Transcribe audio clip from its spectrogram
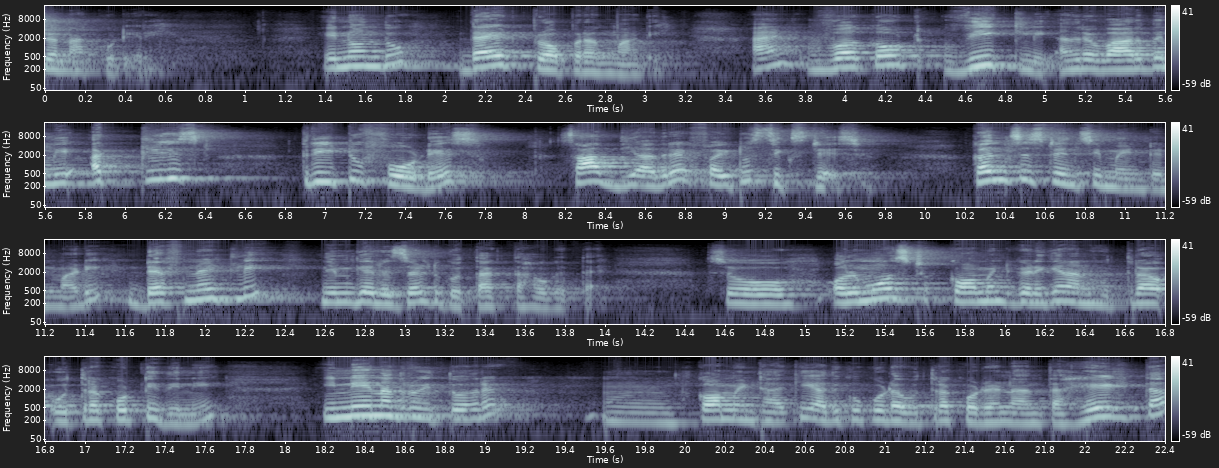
ಚೆನ್ನಾಗಿ ಕುಡಿಯಿರಿ ಇನ್ನೊಂದು ಡಯಟ್ ಪ್ರಾಪರಾಗಿ ಮಾಡಿ. ಆ್ಯಂಡ್ ವರ್ಕೌಟ್ ವೀಕ್ಲಿ ಅಂದರೆ ವಾರದಲ್ಲಿ at least three to four days ಸಾಧ್ಯ ಆದರೆ five to six days consistency maintain ಮಾಡಿ ಡೆಫಿನೆಟ್ಲಿ ನಿಮಗೆ ರಿಸಲ್ಟ್ ಗೊತ್ತಾಗ್ತಾ ಹೋಗುತ್ತೆ. ಸೊ ಆಲ್ಮೋಸ್ಟ್ ಕಾಮೆಂಟ್ಗಳಿಗೆ ನಾನು ಉತ್ತರ ಉತ್ತರ ಕೊಟ್ಟಿದ್ದೀನಿ. ಇನ್ನೇನಾದರೂ ಇತ್ತು ಅಂದರೆ ಕಾಮೆಂಟ್ ಹಾಕಿ, ಅದಕ್ಕೂ ಕೂಡ ಉತ್ತರ ಕೊಡೋಣ ಅಂತ ಹೇಳ್ತಾ,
